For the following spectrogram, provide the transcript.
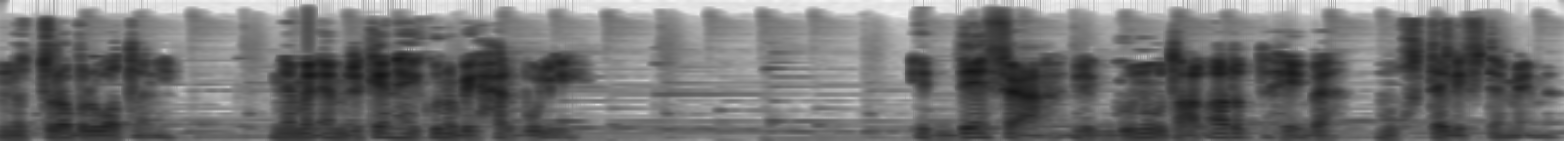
من التراب الوطني. إنما الأمريكان هيكونوا بيحاربوا ليه؟ الدافع للجنود على الأرض هيبقى مختلف تماما.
